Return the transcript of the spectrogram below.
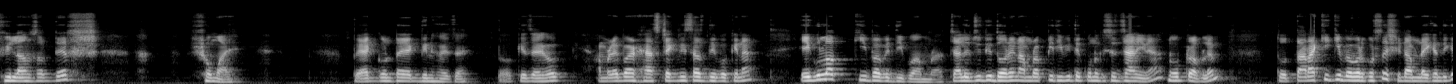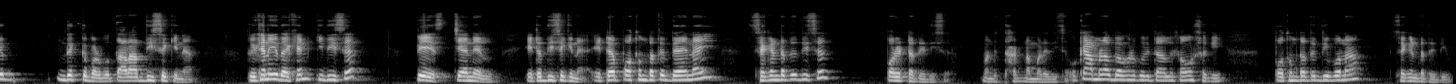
ফ্রিলান্সারদের সময়। তো এক ঘন্টায় একদিন হয়ে যায়। তো ওকে যাই হোক, আমরা এবার হ্যাশট্যাগ রিসার্চ দিব কিনা? এগুলো কীভাবে দিব আমরা? চাইলে যদি ধরেন আমরা পৃথিবীতে কোনো কিছু জানি না নো প্রবলেম তো তারা কি কি ব্যবহার করছে সেটা আমরা এখান থেকে দেখতে পারব, তারা দিছে কিনা। তো এখানে দেখেন কি দিছে? পেজ চ্যানেল এটা দিছে কিনা? এটা প্রথমটাতে দেয় নাই সেকেন্ডটাতে দিছে, পরেরটাতে দিছে মানে থার্ড নাম্বারে দিছে। ওকে, আমরা ব্যবহার করি তাহলে সমস্যা কি? প্রথমটাতে দিব না সেকেন্ডটাতে দিব।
